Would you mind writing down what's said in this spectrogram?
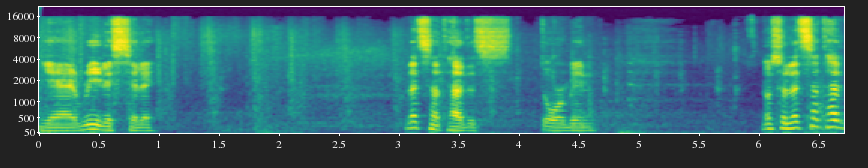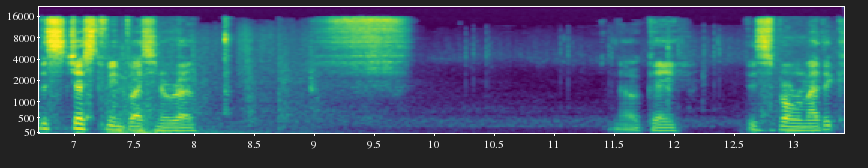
Yeah, really silly. Let's not have this door win. Oh, also, let's not have this chest win twice in a row. Okay, this is problematic.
